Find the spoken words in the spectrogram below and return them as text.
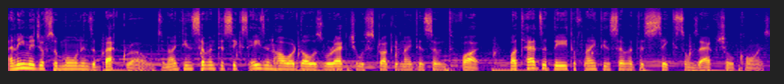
an image of the moon in the background. The 1976 Eisenhower dollars were actually struck in 1975, but had the date of 1976 on the actual coins.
